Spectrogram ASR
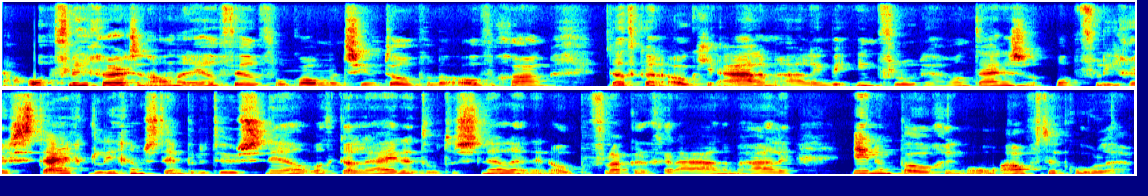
Nou, opvliegers, een ander heel veel voorkomend symptoom van de overgang, dat kan ook je ademhaling beïnvloeden. Want tijdens een opvlieger stijgt de lichaamstemperatuur snel, wat kan leiden tot een snelle en oppervlakkige ademhaling in een poging om af te koelen.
